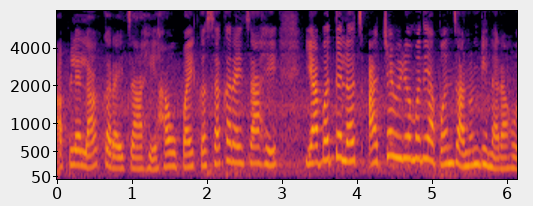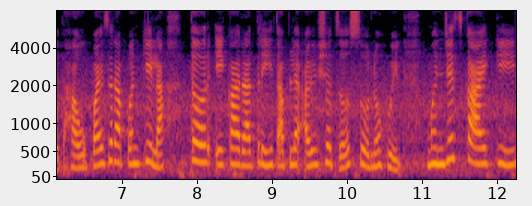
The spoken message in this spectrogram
आपल्याला करायचा आहे. हा उपाय कसा करायचा आहे? याबद्दलच आजच्या व्हिडिओमध्ये आपण जाणून घेणार आहोत. हा उपाय जर आपण केला तर एका रात्रीत आपल्या आयुष्याचं सोनं होईल. म्हणजेच काय? की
